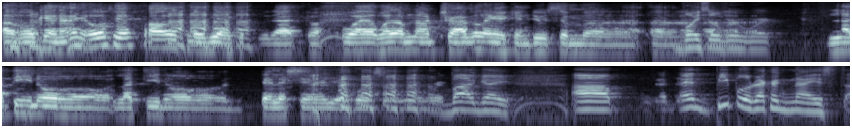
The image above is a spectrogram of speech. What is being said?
Oh, can I? Okay. Oh, maybe I can do that. While while I'm not traveling, I can do some uh, uh, Voiceover uh, work. Latino Latino teleserye voiceover work. Bagay. Uh, and people recognized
